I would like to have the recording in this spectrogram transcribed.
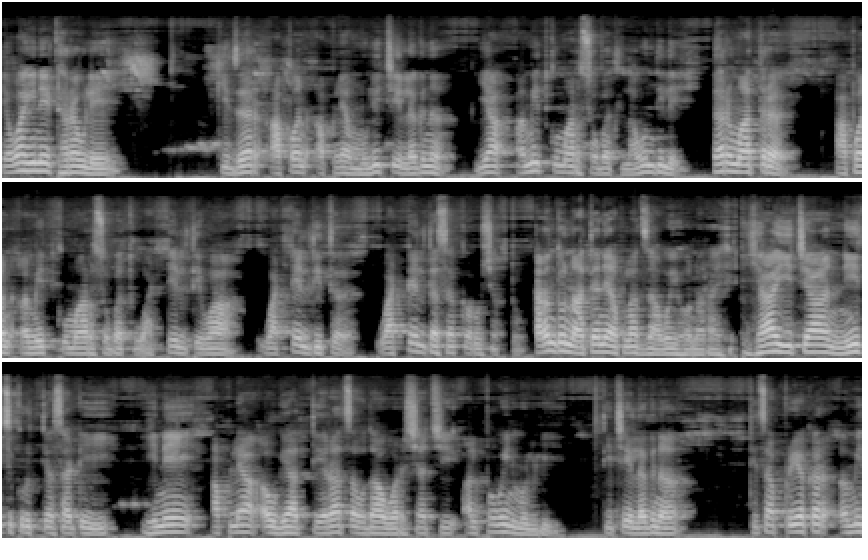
तेव्हा हिने ठरवले की जर आपण आपल्या मुलीचे लग्न या अमित कुमारसोबत लावून दिले. तर मात्र आपण अमित कुमारसोबत वाटेल तेव्हा वाटेल तिथं वाटेल तसं करू शकतो. कारण तो नात्याने आपला जावई होणार आहे. ह्या हिच्या नीच कृत्यासाठी हिने आपल्या अवघ्या तेरा चौदा वर्षाची अल्पवयीन मुलगी तिचे लग्न तिचा प्रियकर अमित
